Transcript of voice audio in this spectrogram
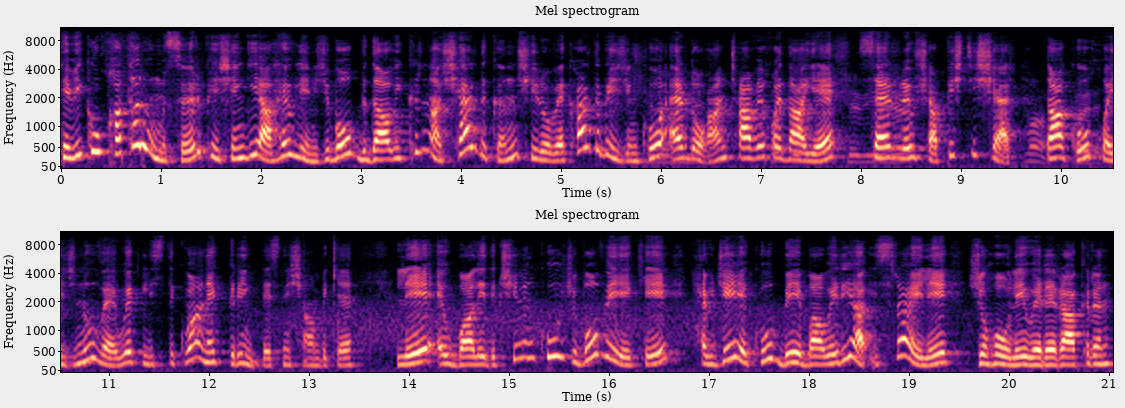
zehmet e ku mekanizma piştî Xeze ku bejdarbîna Tirkiye qebîl biket. Tevî ku Qatar û Misir pêşengiya hewlên ji bo bidawîkirina şer dikin şîrovekar dibêjin ku Erdogan çavê xwe ser rewşa piştî şer da ku xwecnû ve wek lîstikvanek giring destnîşan bike. Lê ew balê ku ji bo vê yekê hewceyê ku bê baweriya İsraîlê ji holê were rakirin.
